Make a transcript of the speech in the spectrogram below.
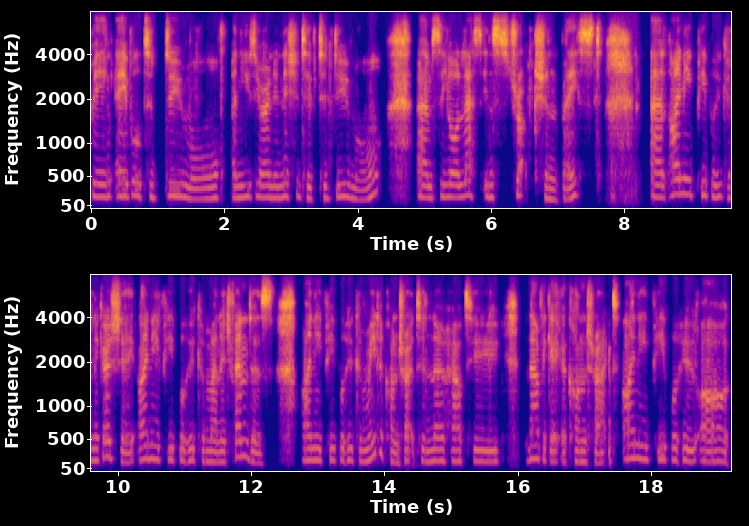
being able to do more and use your own initiative to do more. Um, so, you're less instruction based and I need people who can negotiate. I need people who can manage vendors. I need people who can read a contract and know how to navigate a contract. I need people who are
